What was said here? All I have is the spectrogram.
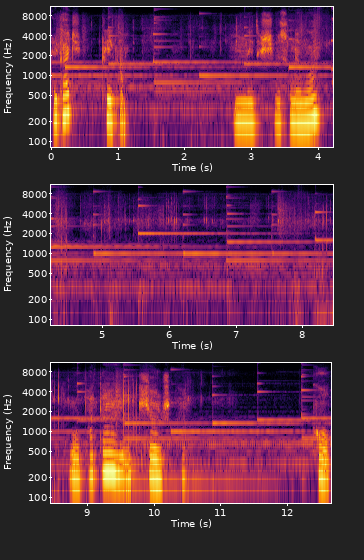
Klikać? Klikam. No i coś się wysunęło. Łopata i książka. Kop.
